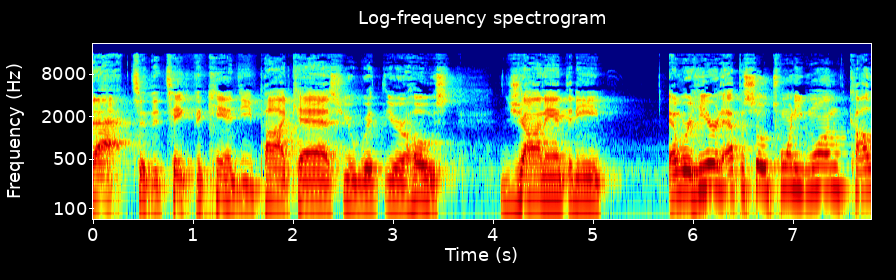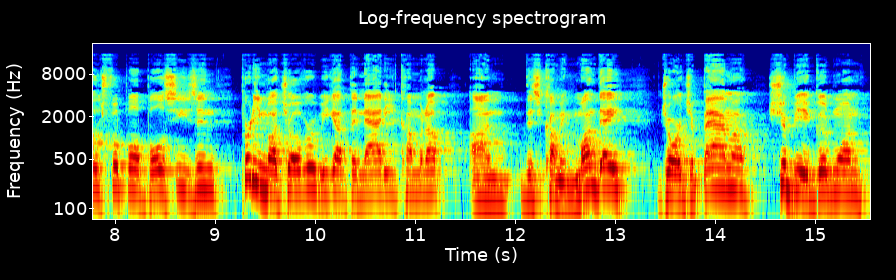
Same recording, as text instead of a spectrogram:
back to the Take the Candy podcast. You're with your host, John Anthony. And we're here in episode 21, college football bowl season pretty much over. We got the Natty coming up on this coming Monday. Georgia Bama should be a good one.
